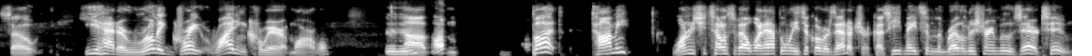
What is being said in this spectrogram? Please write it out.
So he had a really great writing career at Marvel. Mhm. Uh, but Tommy, why don't you tell us about what happened when he took over as editor? Because he made some revolutionary moves there too.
